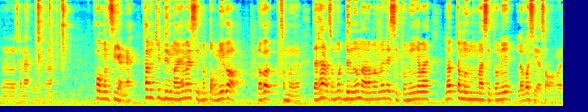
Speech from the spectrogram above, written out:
เราชนะนะเพราะมันเสี่ยงไงถ้าเมื่อกี้ดึงมาใช่ไหมสิบมันตรงนี้ก็เราก็เสมอ แต่ถ้าสมมติดึงเข้ามาแล้วมันไม่ได้สิบตรงนี้ใช่ไหมแล้วเจ้ามือมาสิบตรงนี้เราก็เสียสองเลย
